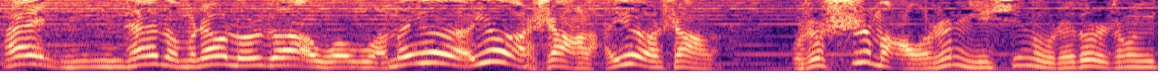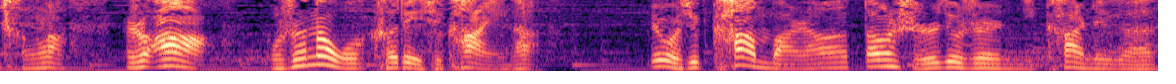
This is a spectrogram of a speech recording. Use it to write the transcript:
哎，你你猜怎么着，轮哥？我我们又要又要上了，又要上了。”我说：“是吗？”我说：“你新组这队终于成了。”他说：“啊。”我说：“那我可得去看一看。”结果去看吧，然后当时就是你看这个。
